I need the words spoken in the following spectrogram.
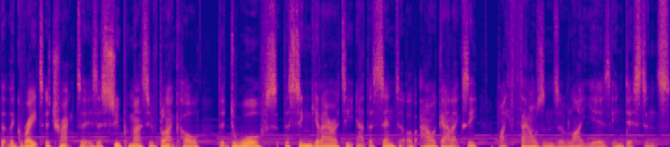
that the Great Attractor is a supermassive black hole that dwarfs the singularity at the centre of our galaxy by thousands of light years in distance.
